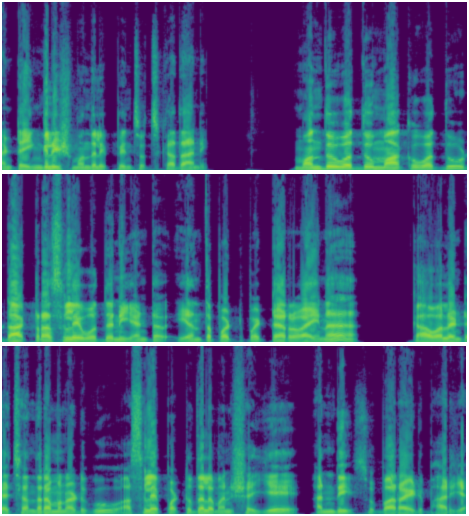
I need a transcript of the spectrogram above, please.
అంటే ఇంగ్లీష్ మందులు ఇప్పించొచ్చు కదా అని. మందు వద్దు మాకు వద్దు డాక్టర్ అసలే వద్దని ఎంత ఎంత పట్టుపట్టారో ఆయన. కావాలంటే చంద్రమ్మ అడుగు అసలే పట్టుదల మనిషి అయ్యే అంది సుబ్బారాయుడి భార్య.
